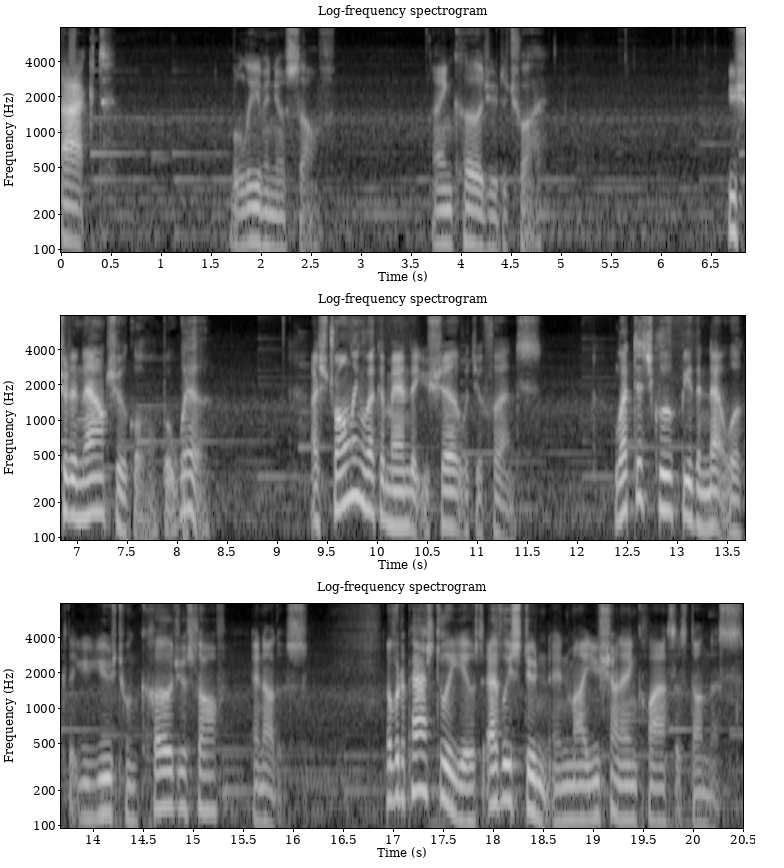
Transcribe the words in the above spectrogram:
Act. Believe in yourself. I encourage you to try. You should announce your goal, but where? I strongly recommend that you share it with your friends. Let this group be the network that you use to encourage yourself and others. Over the past three years, every student in my Yushan class has done this,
